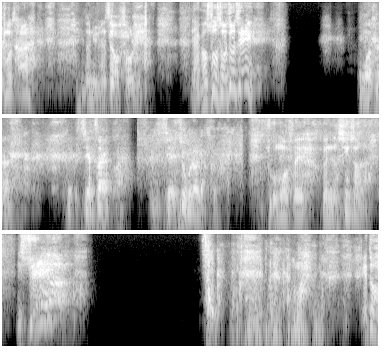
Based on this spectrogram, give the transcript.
吴莫尘，你的女人在我手里，你还不束手就擒？吴莫尘，你的剑再快，也救不了两个人。楚墨飞和你的心上人，你选一个。小马，别动，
